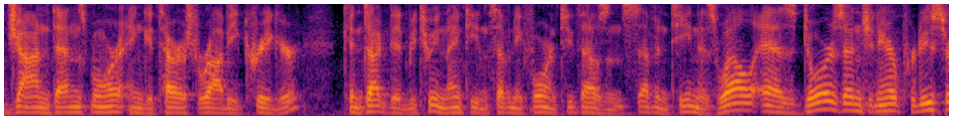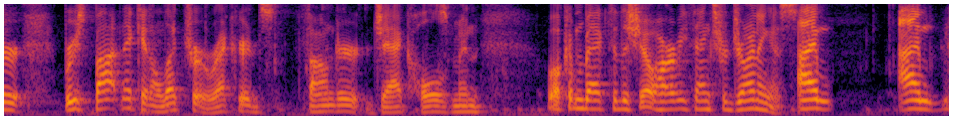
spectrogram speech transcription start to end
John Densmore, and guitarist Robbie Krieger, conducted between 1974 and 2017, as well as Doors engineer, producer Bruce Botnick, and Elektra Records founder Jac Holzman. Welcome back to the show, Harvey. Thanks for joining us. I'm I'm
